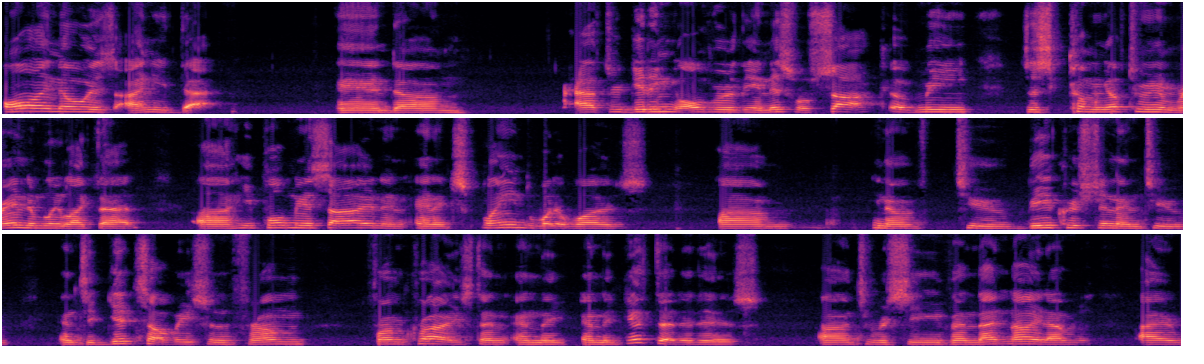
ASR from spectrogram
all I know is I need that. And um, after getting over the initial shock of me just coming up to him randomly like that, uh, he pulled me aside and, and explained what it was, um, you know, to be a Christian and to and to get salvation from from Christ and, and the and the gift that it is uh, to receive. And that night, I I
